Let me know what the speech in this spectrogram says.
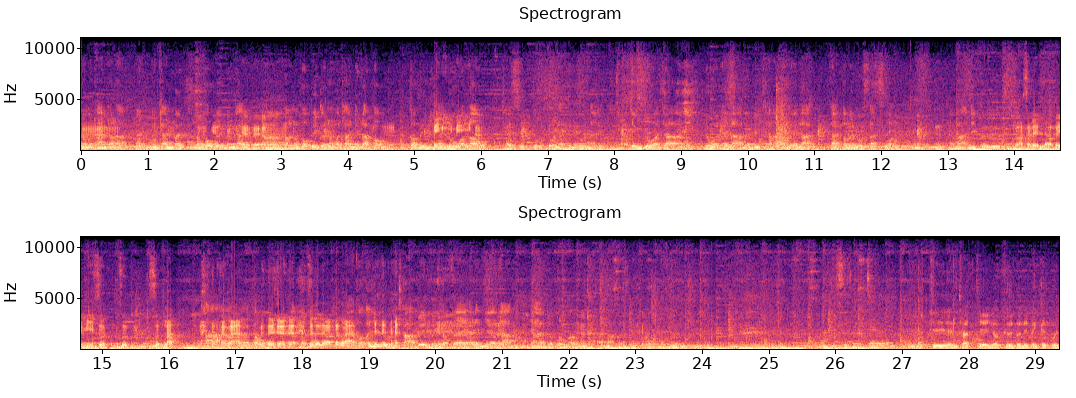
ต้องมาทานกันแล้วเหมือนกันเหมือนน้ำโพเป็นเหมือนกันเออเออตอนน้ำโพเป็นก็ต้องมาทานที่ร้านเพราะเออก็ไม่มีใคไม่รมีรู้ไม่ว่ามีเราครับใช้สูตรตัวไหนเป็นตัวไหนจึงอยู่อาจจะรู้ว่าในร้านมันมีขายเนี่ยนะแต่ก็ไม่รู้สัดส่วนใช่ไหมนี่คือร้านสำเร็จแล้วไม่มีสุดสุดสุดลับทางร้านครับผมสุดลับทางร้านเขาก็จะเรียกว่าชาเบนเหมือนกาแฟอะไรเงี้ยนะอ่าเดี๋ยวผมเอาน้ำมาเสร็จ ซิกเนเจอร์เลยที่เห็นชัดเจนก็คือตัวนี้เป็นเก๊กฮวย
